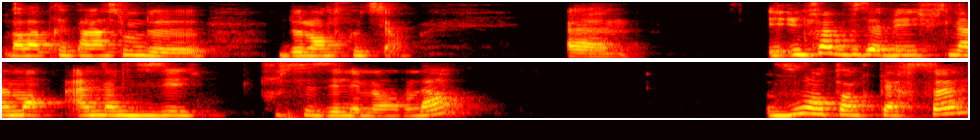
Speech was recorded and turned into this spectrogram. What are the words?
dans la préparation de, l'entretien. Euh, et une fois que vous avez finalement analysé tous ces éléments-là, vous, en tant que personne,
